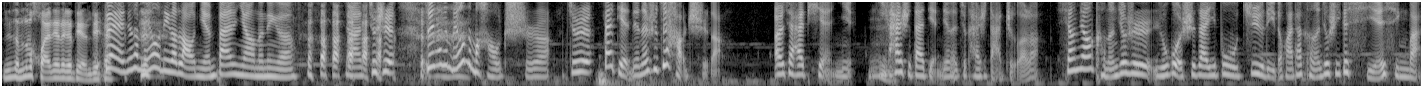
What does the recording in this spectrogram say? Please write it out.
你怎么那么怀念那个点点？对，就它没有那个老年斑一样的那个，对吧？就是，所以它就没有那么好吃。就是带点点的是最好吃的，而且还便宜。一开始带点点的就开始打折了。香蕉可能就是，如果是在一部剧里的话，它可能就是一个谐星吧，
